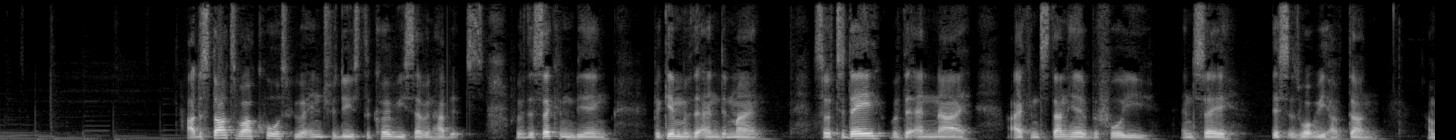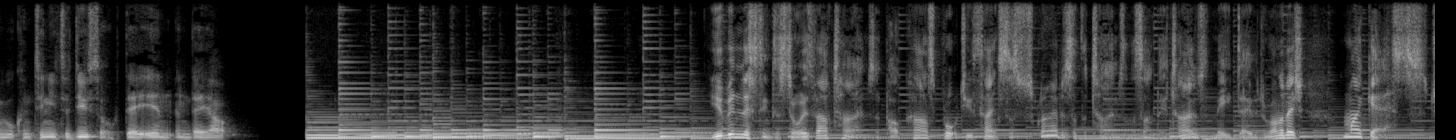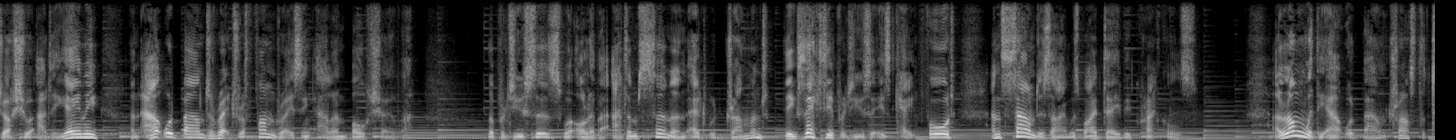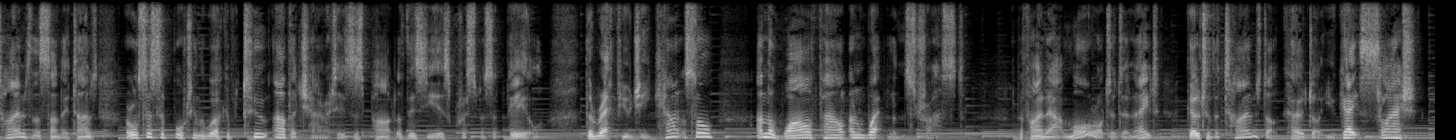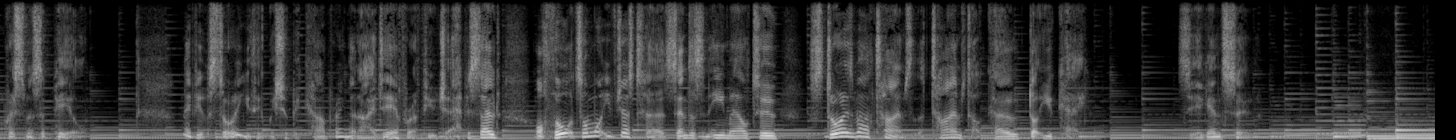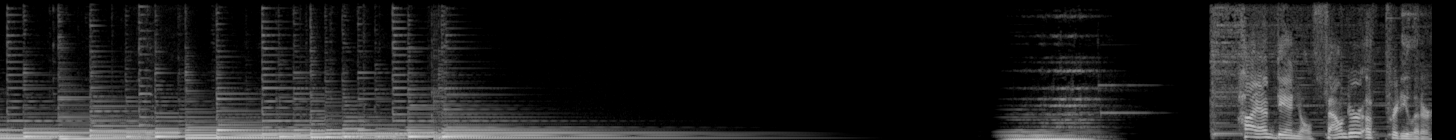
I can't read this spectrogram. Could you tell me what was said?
At the start of our course, we were introduced to Covey's seven habits, with the second being begin with the end in mind. So today, with the end nigh, I can stand here before you and say, This is what we have done, and we will continue to do so day in and day out. You've been listening to Stories of Our Times, a podcast brought to you thanks to subscribers of The Times and The Sunday Times, with me, David Aaronovitch, and my guests, Joshua Adeyemi and Outward Bound Director of Fundraising, Alan Bolchover. The producers were Oliver Adamson and Edward Drummond, the executive producer is Kate Ford, and sound design was by David Crackles. Along with the Outward Bound Trust, the Times and the Sunday Times are also supporting the work of two other charities as part of this year's Christmas appeal the Refugee Council and the Wildfowl and Wetlands Trust. To find out more or to donate, go to thetimes.co.uk slash Christmas appeal. If you have a story you think we should be covering, an idea for a future episode, or thoughts on what you've just heard, send us an email to storiesofourtimes at thetimes.co.uk. See you again soon. Hi, I'm Daniel, founder of Pretty Litter.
